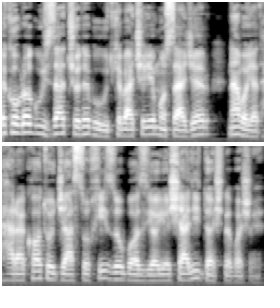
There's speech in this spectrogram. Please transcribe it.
به کبرا گوشزد شده بود که بچه مستجر نباید حرکات و جست و خیز و بازیای شدید داشته باشه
